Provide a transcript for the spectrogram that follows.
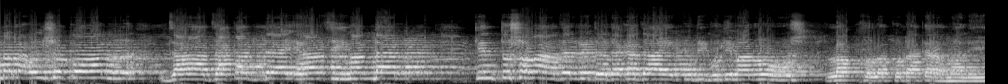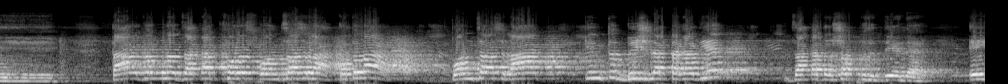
ইমানদার ওই সকল যারা যাকাত দেয় এরা ইমানদার। কিন্তু সমাজের ভিতরে দেখা যায় কোটিপতি মানুষ, লক্ষ লক্ষ টাকার মালিক। তার জন্য জাকাত খরচ পঞ্চাশ লাখ, কত লাখ? পঞ্চাশ লাখ। কিন্তু বিশ লাখ টাকা দিয়ে জাকাতের সবকিছু দিয়ে দেয়। এই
